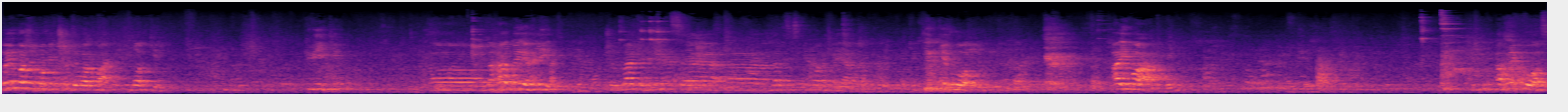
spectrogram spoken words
ми можемо відчути в ароматі нотки квітів. Е, Нагадує глід. Що ви знаєте, глід це е, на російській мові боярча. Тільки глот. Айва. Абрикос.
